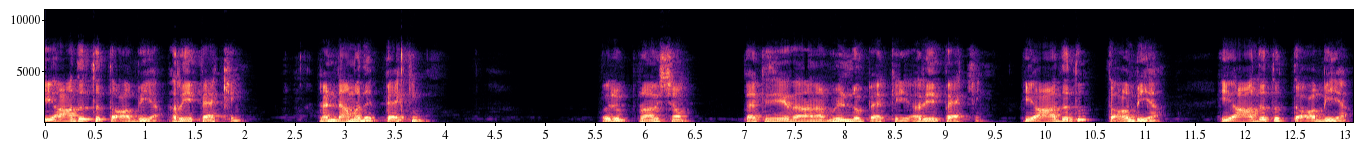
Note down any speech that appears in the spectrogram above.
ഈ ആദ്യത്തെ തഅബിയ റീപാക്കിംഗ് രണ്ടാമത് പാക്കിംഗ് ഒരു പ്രാവശ്യം പാക്ക് ചെയ്താണ് വീണ്ടും പാക്ക് ചെയ്യുക റീപാക്കിംഗ് ഈ ആദത്തു തബിയ ഈ ആദത്തു തബിയ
